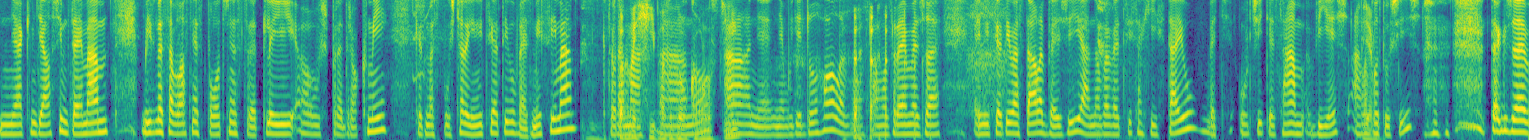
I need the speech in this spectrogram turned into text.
nejakým ďalším témam. My sme sa vlastne spoločne stretli e, už pred rokmi, keď sme spúšťali iniciatívu Vezmi si ma, ktorá, ktorá má... chýba za okolností. A ne, nebude dlho, lebo samozrejme, že iniciatíva stále beží a nové veci sa chystajú, veď určite sám vieš alebo Viem. tušíš. Takže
